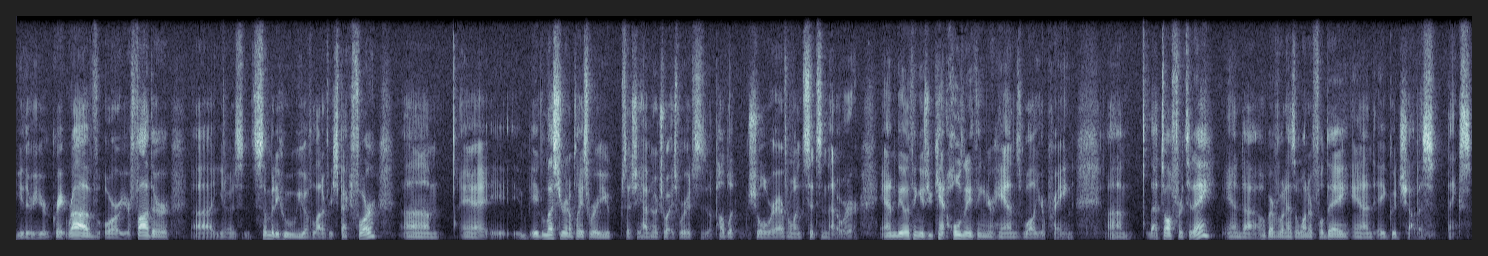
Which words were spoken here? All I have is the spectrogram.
either your great rav or your father, uh, you know somebody who you have a lot of respect for. Um, unless you're in a place where you essentially have no choice, where it's a public shul where everyone sits in that order. And the other thing is you can't hold anything in your hands while you're praying. Um, that's all for today, and uh, I hope everyone has a wonderful day and a good Shabbos. Thanks.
